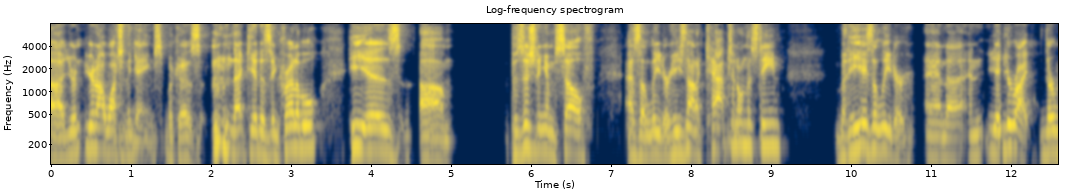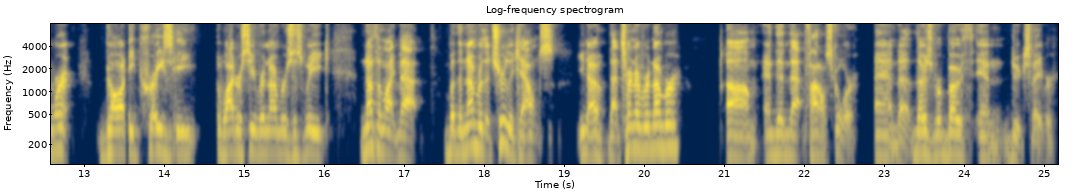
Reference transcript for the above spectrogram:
uh, you're you're not watching the games because that kid is incredible. He is um, positioning himself as a leader. He's not a captain on this team, but he is a leader. And uh, and yeah, you're right. There weren't gaudy, crazy wide receiver numbers this week nothing like that. But the number that truly counts, you know, that turnover number, um, and then that final score, and uh, those were both in Duke's favor.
